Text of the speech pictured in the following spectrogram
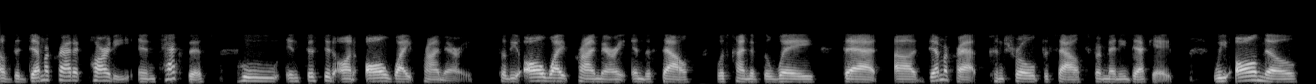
of the Democratic Party in Texas, who insisted on all white primaries. So the all white primary in the South was kind of the way that uh, Democrats controlled the South for many decades. We all know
